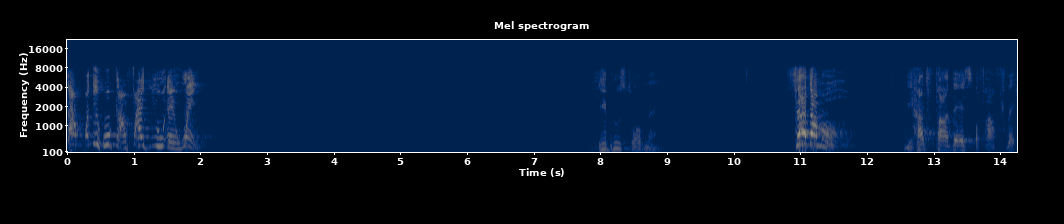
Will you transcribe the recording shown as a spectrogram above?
somebody who can fight you and win. Hebrews 12 9. Furthermore, we had fathers of our flesh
